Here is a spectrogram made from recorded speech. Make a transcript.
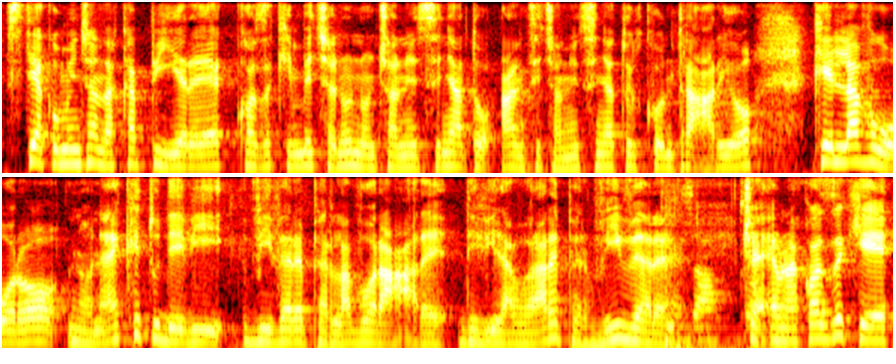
stia cominciando a capire, cosa che invece a noi non ci hanno insegnato, anzi ci hanno insegnato il contrario, che il lavoro non è che tu devi vivere per lavorare, devi lavorare per vivere. Esatto. Cioè è una cosa che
